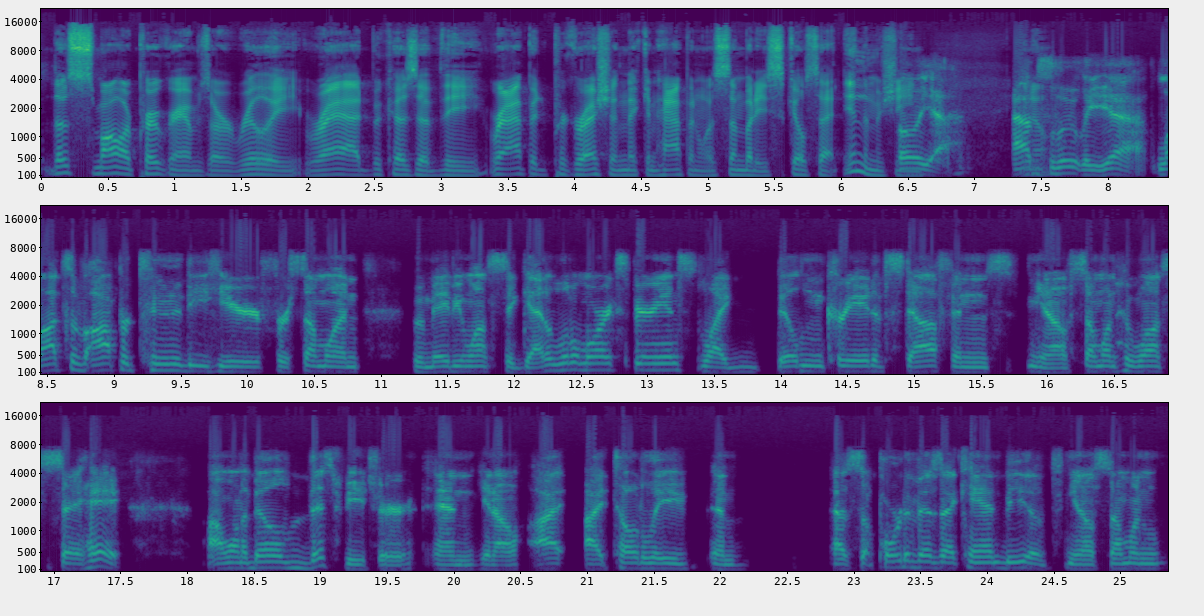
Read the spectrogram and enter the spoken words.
those smaller programs are really rad because of the rapid progression that can happen with somebody's skill set in the machine. Oh, yeah. Absolutely. You know? Yeah. Lots of opportunity here for someone who maybe wants to get a little more experience, like building creative stuff, and, you know, someone who wants to say, hey, I want to build this feature. And, you know, I, I totally am as supportive as I can be of, you know, someone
